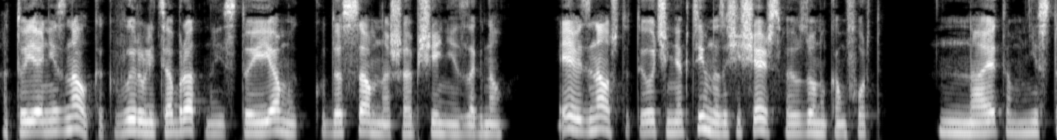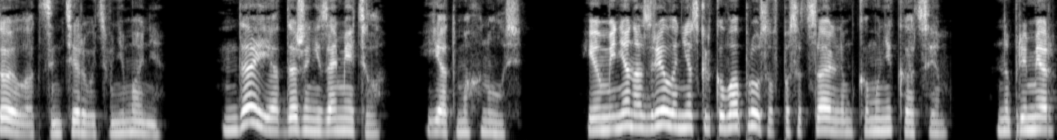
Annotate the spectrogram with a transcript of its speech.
А то я не знал, как вырулить обратно из той ямы, куда сам наше общение загнал. Я ведь знал, что ты очень активно защищаешь свою зону комфорта. На этом не стоило акцентировать внимание. Да, я даже не заметила. Я отмахнулась. И у меня назрело несколько вопросов по социальным коммуникациям. Например,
